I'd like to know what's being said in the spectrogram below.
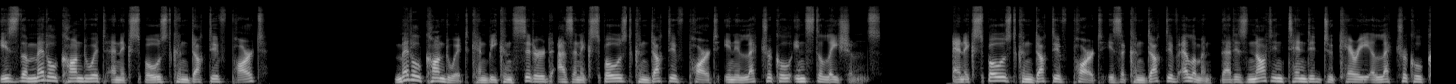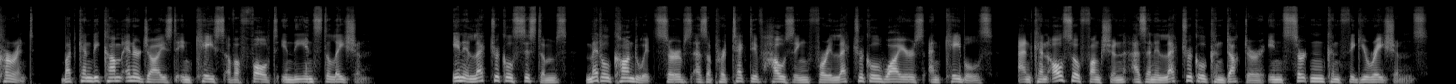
Is the metal conduit an exposed conductive part? Metal conduit can be considered as an exposed conductive part in electrical installations. An exposed conductive part is a conductive element that is not intended to carry electrical current, but can become energized in case of a fault in the installation. In electrical systems, metal conduit serves as a protective housing for electrical wires and cables, and can also function as an electrical conductor in certain configurations.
